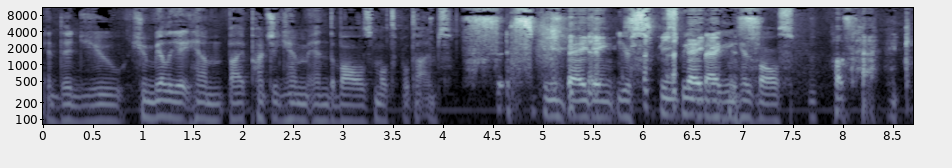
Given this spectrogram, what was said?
and then you humiliate him by punching him in the balls multiple times. S- speed bagging. You're speed, speed, bagging his balls. Pathetic.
